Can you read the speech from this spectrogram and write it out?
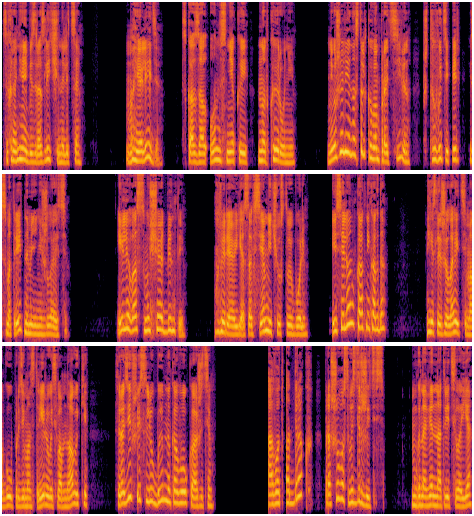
сохраняя безразличие на лице. «Моя леди», — сказал он с некой ноткой иронии, «неужели я настолько вам противен, что вы теперь и смотреть на меня не желаете? Или вас смущают бинты? Уверяю, я совсем не чувствую боли. И силен как никогда. Если желаете, могу продемонстрировать вам навыки, сразившись с любым, на кого укажете. А вот от драк прошу вас воздержитесь. Мгновенно ответила я,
